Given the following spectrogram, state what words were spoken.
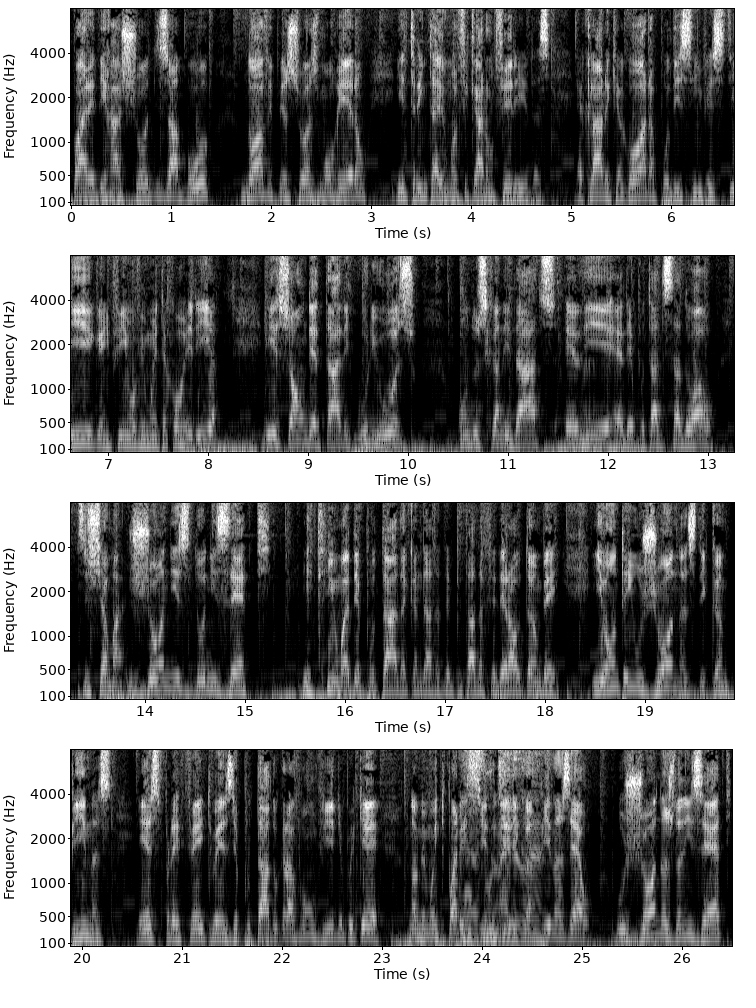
Parede rachou, desabou, nove pessoas morreram e 31 ficaram feridas. É claro que agora a polícia investiga, enfim, houve muita correria. E só um detalhe curioso: um dos candidatos, ele é deputado estadual, se chama Jones Donizete. E tem uma deputada, candidata a deputada federal também. E ontem o Jonas de Campinas, ex-prefeito, ex-deputado, gravou um vídeo, porque nome muito parecido, né? De Confundiu, é. Campinas é o, o Jonas Donizete,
